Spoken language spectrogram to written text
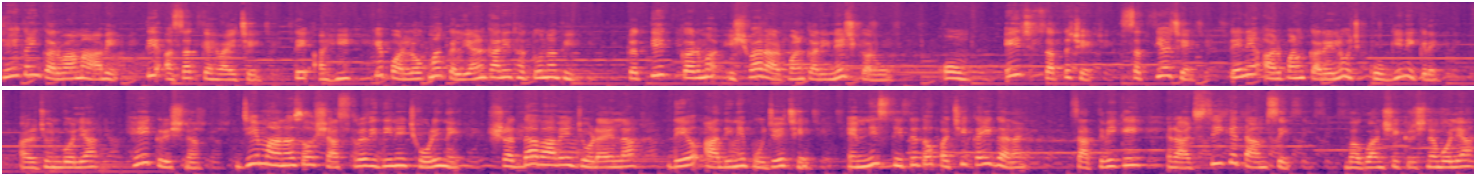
જે કંઈ કરવામાં આવે તે અસત કહેવાય છે. તે અહીં કે પરલોકમાં કલ્યાણકારી થતું નથી. પ્રત્યેક કર્મ ઈશ્વર અર્પણ કરીને જ કરવું. ઓમ, એ જ સત છે, સત્ય છે, તેને અર્પણ કરેલું જ ઉગી નીકળે. અર્જુન બોલ્યા, હે કૃષ્ણ, જે માણસો શાસ્ત્રવિધિને છોડીને શ્રદ્ધા ભાવે જોડાયેલા દેવ આદિને પૂજે છે, એમની સ્થિતિ તો પછી કઈ ગણાય? સાત્વિકી, રાજસી કે તામસી? ભગવાન શ્રી કૃષ્ણ બોલ્યા,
